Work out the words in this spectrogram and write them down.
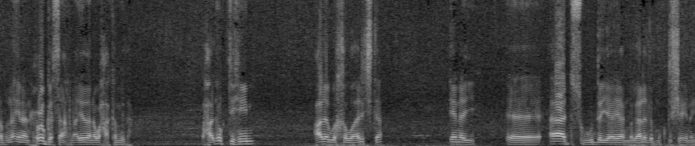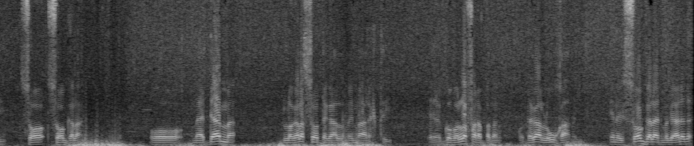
rabno inaan xoogga saarno ayadana waxaa ka mid ah. Waxaad og tihiin cadowga khawaarijta inay aad isugu dayayaan magaalada muqdisho inay soo soo galaan oo maadaama lagala soo dagaalamay maaragtay gobollo fara badan oo dagaal lagu qaaday inay soo galaan magaalada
